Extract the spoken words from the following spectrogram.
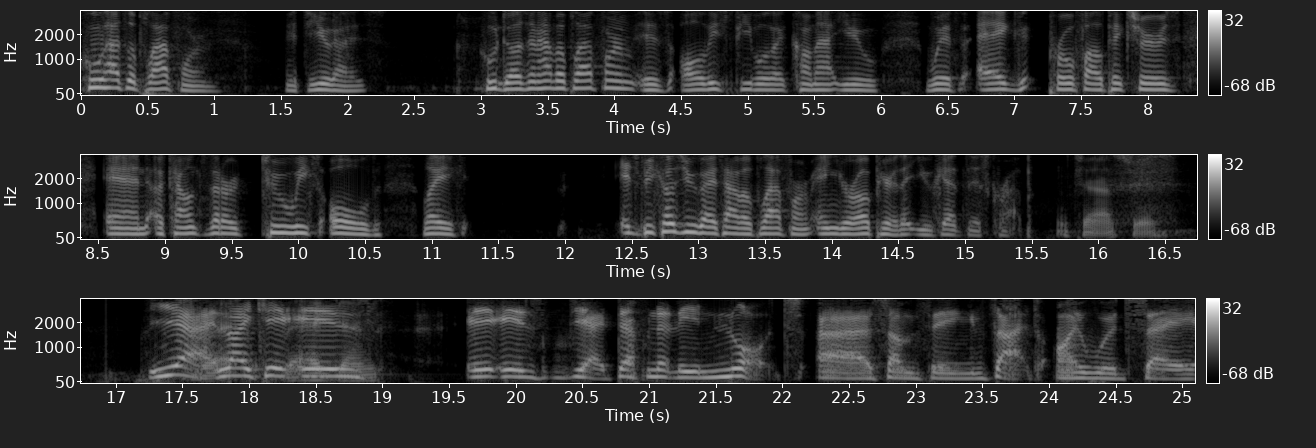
Who has a platform? It's you guys. Who doesn't have a platform is all these people that come at you with egg profile pictures and accounts that are two weeks old. Like, it's because you guys have a platform and you're up here that you get this crap. Yeah. Yeah, like it is. Again. It is, yeah, definitely not uh, something that I would say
